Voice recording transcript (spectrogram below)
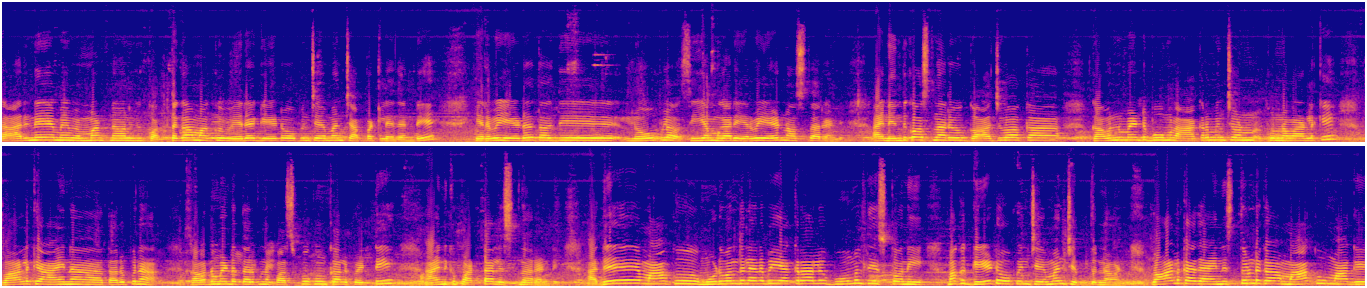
దారినే మేము ఇమ్మంటున్నామని కొత్తగా మాకు వేరే గేట్ ఓపెన్ చేయమని చెప్పట్లేదండి. ఇరవై ఏడో తేదీ లోపల సీఎం గారు ఇరవై ఏడున వస్తారండి. ఆయన ఎందుకు వస్తున్నారు? గాజువాక గవర్నమెంట్ భూములు ఆక్రమించుకున్న వాళ్ళకి వాళ్ళకి ఆయన తరపున గవర్నమెంట్ తరపున పసుపు కుంకాలు పెట్టి ఆయనకి పట్టాలు ఇస్తున్నారండి. అదే మాకు మూడు వందల ఎనభై ఎకరాలు భూములు తీసుకొని మాకు గేట్ ఓపెన్ చేయమని చెప్తున్నామండి. వాళ్ళకి అది ఆయన ఇస్తుండగా మాకు మా గే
